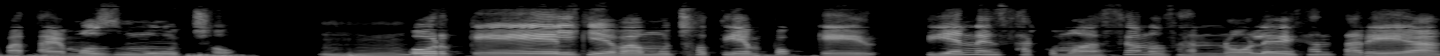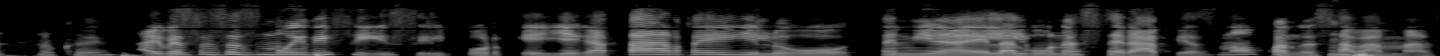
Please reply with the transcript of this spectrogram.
batallamos mucho porque él lleva mucho tiempo que tiene esa acomodación, o sea, no le dejan tarea. Okay. Hay veces es muy difícil porque llega tarde y luego tenía él algunas terapias, ¿no? Cuando estaba más,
